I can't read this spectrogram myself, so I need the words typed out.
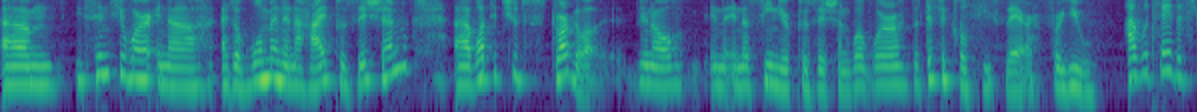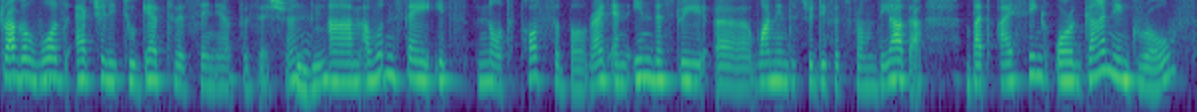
Um, since you were in a as a woman in a high position, uh, what did you struggle? You know, in in a senior position, what were the difficulties there for you? I would say the struggle was actually to get to a senior position. Mm-hmm. Um, I wouldn't say it's not possible, right? And industry, uh, one industry differs from the other. But I think organic growth,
